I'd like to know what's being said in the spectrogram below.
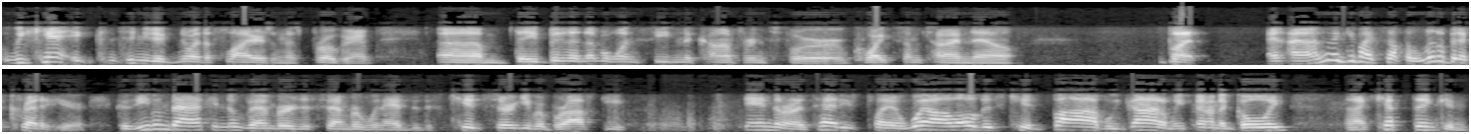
we can't continue to ignore the Flyers in this program. Um, they've been the number one seed in the conference for quite some time now, but and I'm going to give myself a little bit of credit here because even back in November, December, when they had this kid Sergei Bobrovsky standing on his head, he's playing well. Oh, this kid Bob, we got him. We found a goalie, and I kept thinking,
